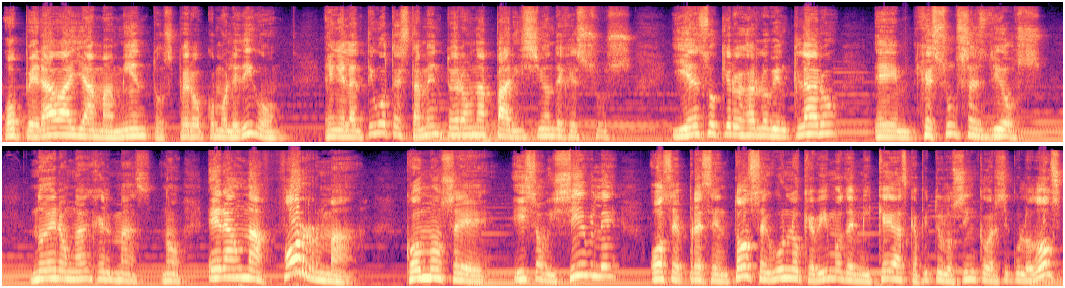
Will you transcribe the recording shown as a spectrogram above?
operaba llamamientos. Pero como le digo, en el Antiguo Testamento era una aparición de Jesús. Y eso quiero dejarlo bien claro. Eh, Jesús es Dios. No era un ángel más. No, era una forma. Cómo se hizo visible o se presentó según lo que vimos de Miqueas capítulo 5 versículo 2,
